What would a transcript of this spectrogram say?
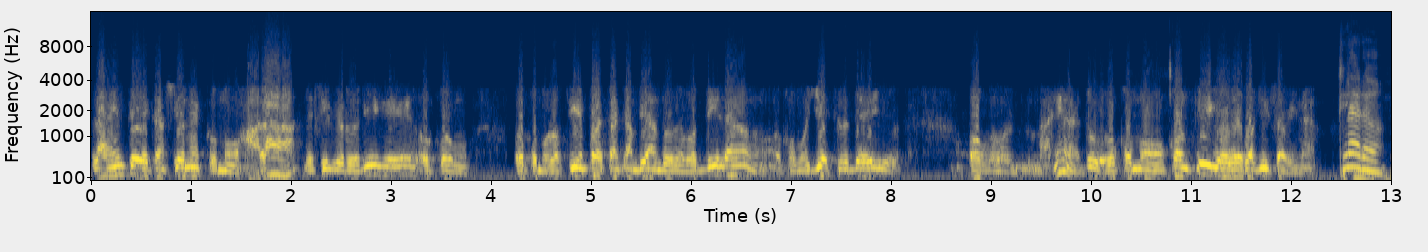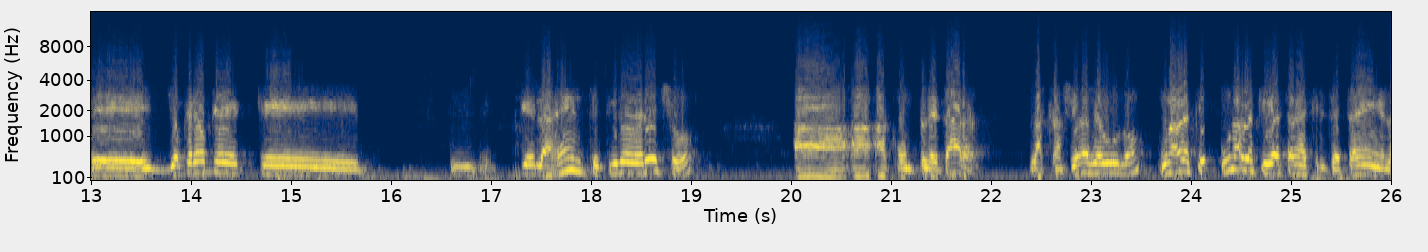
la gente de canciones como Ojalá de Silvio Rodríguez o como o como los tiempos están cambiando de Bob Dylan o como Yesterday o, o imagínate tú o como Contigo de Joaquín Sabina. Claro. Eh, yo creo que, que que la gente tiene derecho a, a- a completar las canciones de uno una vez que una vez que ya están escritas están en el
